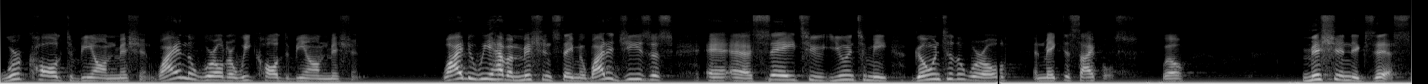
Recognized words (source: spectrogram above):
We're called to be on mission. Why in the world are we called to be on mission? Why do we have a mission statement? Why did Jesus uh, say to you and to me, go into the world and make disciples? Well, mission exists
